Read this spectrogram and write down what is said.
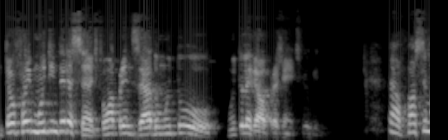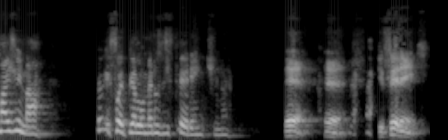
Então foi muito interessante, foi um aprendizado muito, muito legal para a gente. É, eu posso imaginar. E foi pelo menos diferente, né? É, é, diferente.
